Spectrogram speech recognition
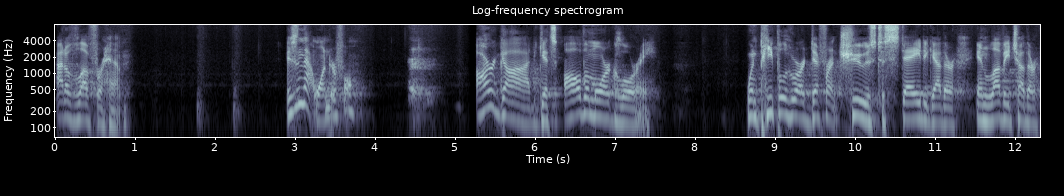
out of love for Him. Isn't that wonderful? Our God gets all the more glory when people who are different choose to stay together and love each other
